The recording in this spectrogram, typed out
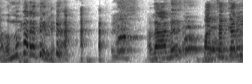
അതൊന്നും പറയത്തില്ല. അതാണ് പച്ചക്കറി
